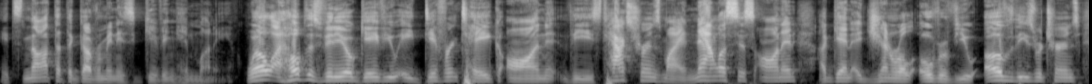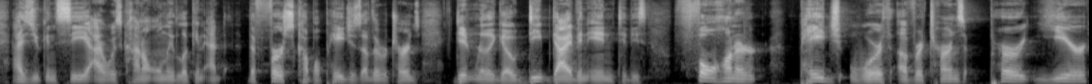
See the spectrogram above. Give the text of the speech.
It's not that the government is giving him money. Well, I hope this video gave you a different take on these tax returns, my analysis on it. Again, a general overview of these returns. As you can see, I was kind of only looking at the first couple pages of the returns, didn't really go deep diving into these 400 page worth of returns per year.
